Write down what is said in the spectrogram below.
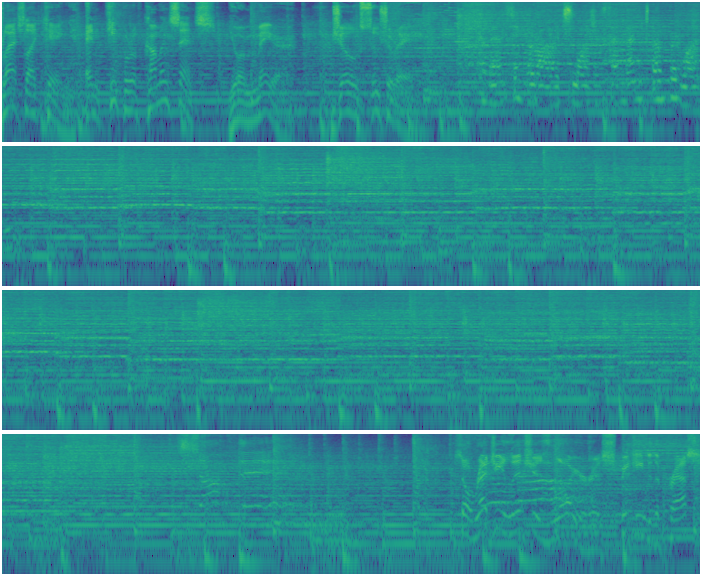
Flashlight King and keeper of common sense, your mayor, Joe Soucheray. Commencing garage logic segment number one. Reggie lawyer is speaking to the press,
